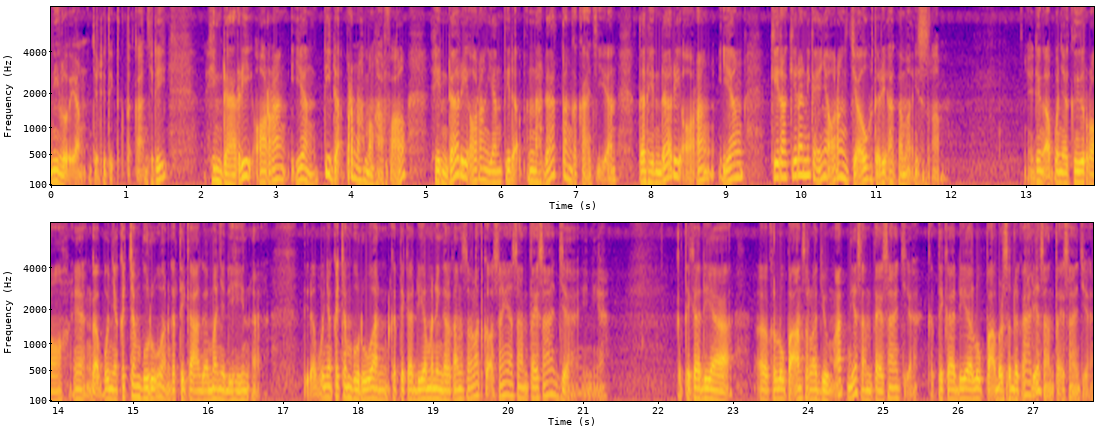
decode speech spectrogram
Ini loh yang jadi titik tekan. Jadi hindari orang yang tidak pernah menghafal, hindari orang yang tidak pernah datang ke kajian, dan hindari orang yang kira-kira nih kayaknya orang jauh dari agama Islam. Ya, dia nggak punya giroh, ya nggak punya kecemburuan ketika agamanya dihina, tidak punya kecemburuan ketika dia meninggalkan sholat kok saya santai saja ini ya. Ketika dia e, kelupaan sholat Jumat dia santai saja, ketika dia lupa bersedekah dia santai saja.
